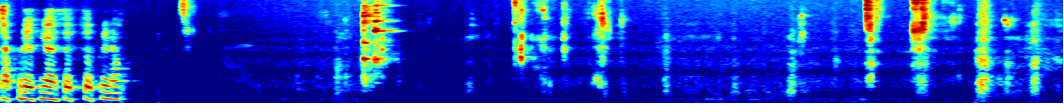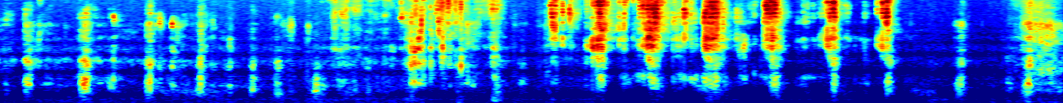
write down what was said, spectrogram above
ตับเด็ดไงสดๆพี่น้อง เดี๋ยวกัด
